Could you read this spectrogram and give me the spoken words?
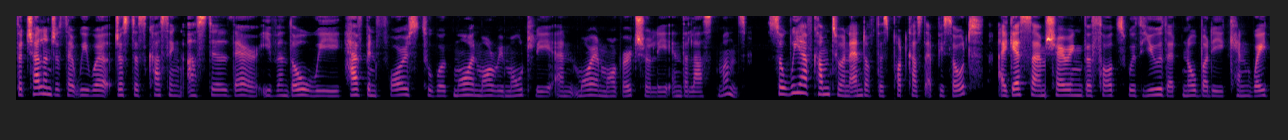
The challenges that we were just discussing are still there even though we have been forced to work more and more remotely and more and more virtually in the last months so, we have come to an end of this podcast episode. I guess I'm sharing the thoughts with you that nobody can wait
